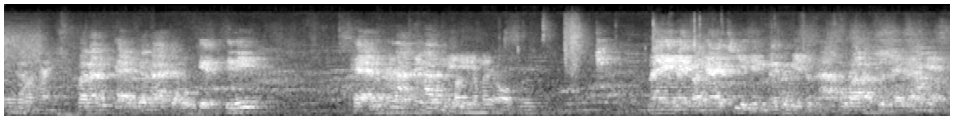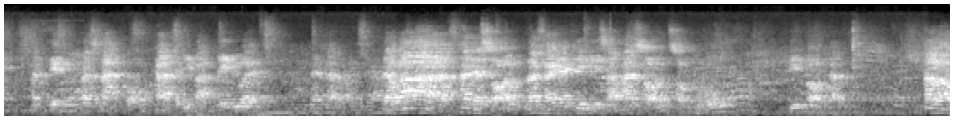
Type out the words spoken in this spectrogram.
นะครับเพราะฉะนั้นแผนก็น่าจะโอเค ทีนี้แผนห้าขั้นนี้ ยังไม่ออกเลย ในในก่อนงานอาชีพเนี่ยไม่ค่อยมีปัญหาเพราะว่าส่วนใหญ่แล้วเนี่ยมันเป็นลักษณะของการปฏิบัติได้ด้วยนะครับ แต่ว่าถ้าจะสอนร่างกายอาชีพนี่สามารถสอนสองชั่วโมงติดต่อกัน ถ้าเรา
